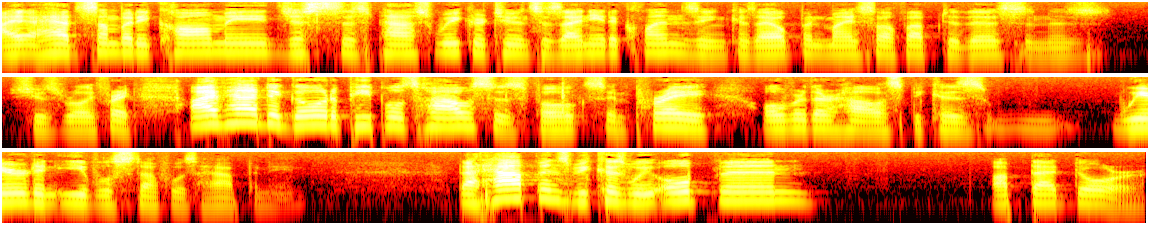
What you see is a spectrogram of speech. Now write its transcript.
I had somebody call me just this past week or two and says, I need a cleansing because I opened myself up to this, and this, she was really afraid. I've had to go to people's houses, folks, and pray over their house because weird and evil stuff was happening. That happens because we open up that door.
